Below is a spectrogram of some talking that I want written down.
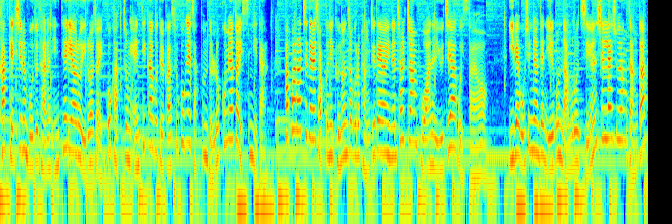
각 객실은 모두 다른 인테리어로 이루어져 있고 각종 앤틱 가구들과 수공예 작품들로 꾸며져 있습니다. 파파라치들의 접근이 근원적으로 방지되어 있는 철저한 보안을 유지하고 있어요. 250년 된 일본 나무로 지은 실내 수영장과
